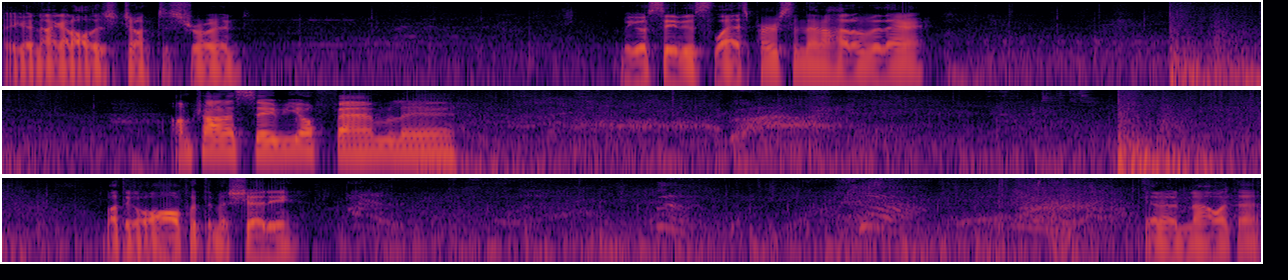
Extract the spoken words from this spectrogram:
There you go. Now I got all this junk destroyed. Let me go save this last person, that i'll head over there. I'm trying to save your family. About to go off with the machete. Gotta not want that.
